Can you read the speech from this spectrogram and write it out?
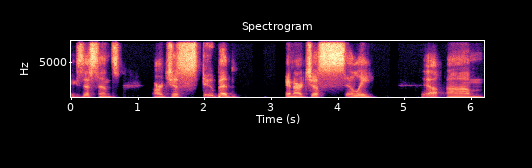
existence are just stupid and are just silly Yeah. um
